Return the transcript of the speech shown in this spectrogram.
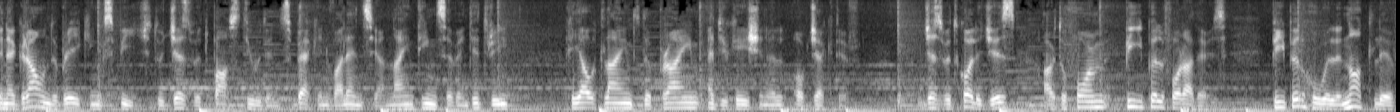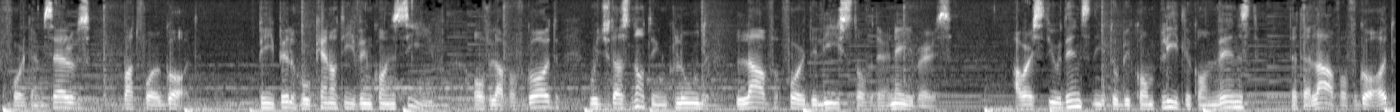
In a groundbreaking speech to Jesuit past students back in Valencia in 1973, he outlined the prime educational objective. Jesuit colleges are to form people for others, people who will not live for themselves but for God, people who cannot even conceive of love of God which does not include love for the least of their neighbors. Our students need to be completely convinced that a love of God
